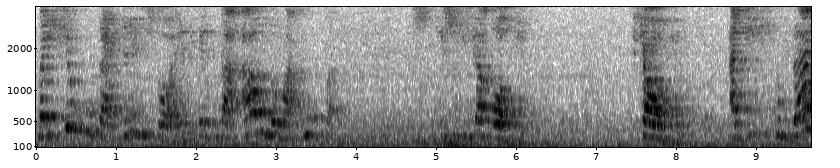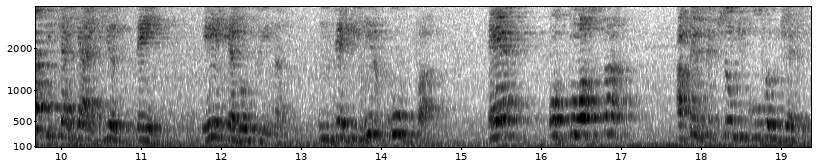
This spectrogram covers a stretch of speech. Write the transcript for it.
Mas se eu contar três histórias e perguntar há ou não há culpa, isso fica óbvio. Fica óbvio. A dificuldade que a Dias tem, ele e a doutrina, em definir culpa, é oposta a percepção de culpa no dia a dia.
